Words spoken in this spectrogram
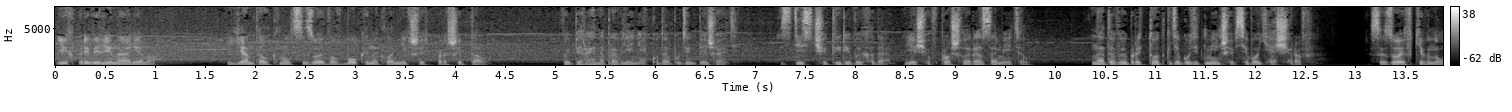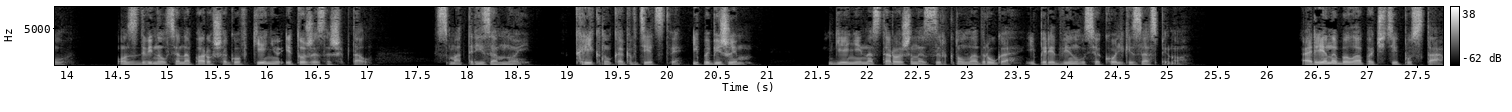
Их привели на арену. Ян толкнул Сызоева в бок и, наклонившись, прошептал. «Выбирай направление, куда будем бежать. Здесь четыре выхода, я еще в прошлый раз заметил. Надо выбрать тот, где будет меньше всего ящеров». Сызоев кивнул. Он сдвинулся на пару шагов к гению и тоже зашептал. «Смотри за мной!» Крикну, как в детстве, и побежим. Гений настороженно зыркнул на друга и передвинулся к Ольге за спину. Арена была почти пуста.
